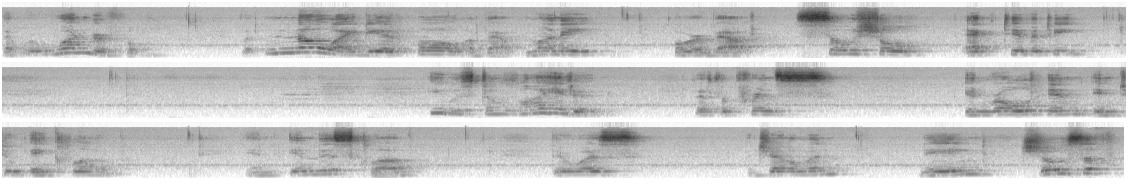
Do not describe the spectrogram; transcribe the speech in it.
that were wonderful but no idea at all about money or about social activity. He was delighted that the prince enrolled him into a club. And in this club, there was a gentleman named Joseph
